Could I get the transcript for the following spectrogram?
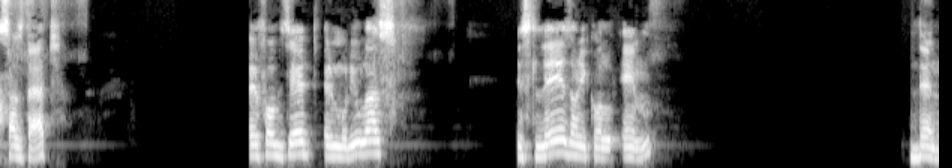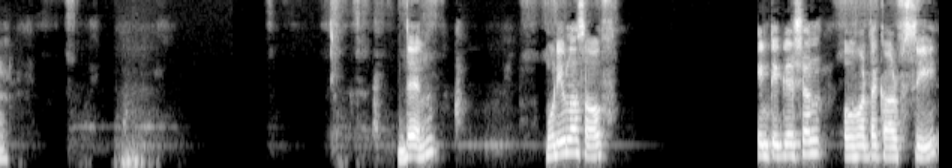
such that f of z এর modulus is less or equal m then then modulus of integration over the curve c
